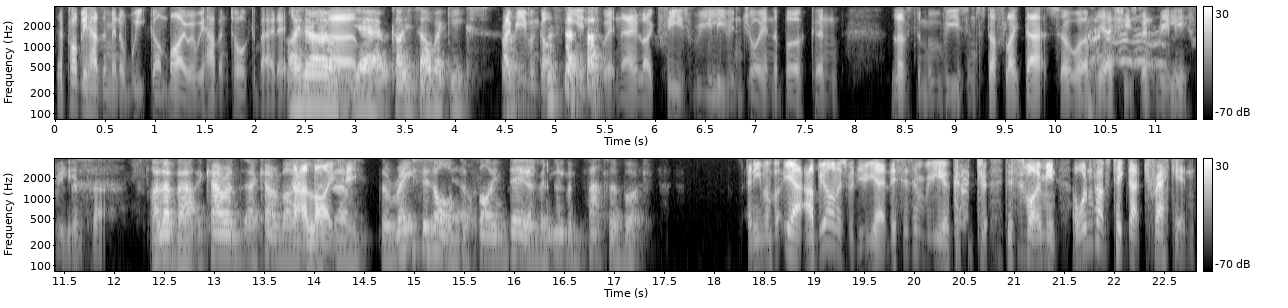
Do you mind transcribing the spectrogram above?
there probably hasn't been a week gone by where we haven't talked about it. I know. Um, yeah, can't you tell we're geeks? I've even got Fee into it now. Like Fee's really enjoying the book and loves the movies and stuff like that. So um, yeah, she's been really really into that. I love that. Karen, uh, Karen that a lie, said, um, the race is on Yeah, to find Dave yeah. an even fatter book. And even yeah, I'll be honest with you. Yeah, this isn't really a good. This is what I mean. I wouldn't perhaps take that trek in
